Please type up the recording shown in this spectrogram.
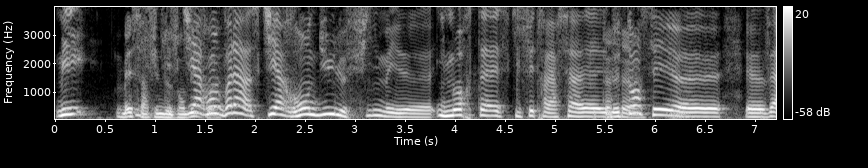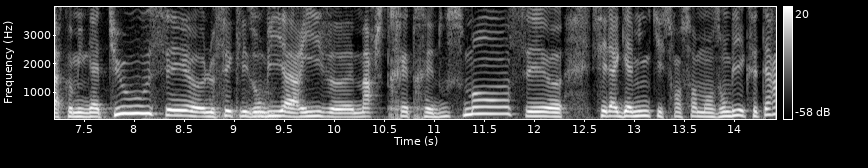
Mais Mais c'est un film de ce qui a quoi. voilà, ce qui a rendu le film euh, immortel, ce qui le fait traverser euh, le fait, temps, ouais. c'est euh, euh, vers Coming at You, c'est euh, le fait que les zombies arrivent, euh, marchent très très doucement, c'est euh, c'est la gamine qui se transforme en zombie, etc.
